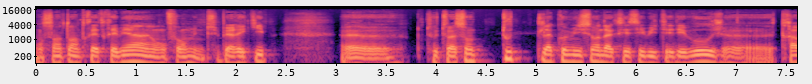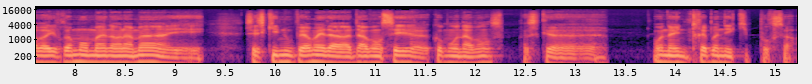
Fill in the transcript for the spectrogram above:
On s'entend très très bien, on forme une super équipe. Euh, de toute façon, toute la commission d'accessibilité des Vosges euh, travaille vraiment main dans la main et c'est ce qui nous permet d'avancer euh, comme on avance parce que euh, on a une très bonne équipe pour ça.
